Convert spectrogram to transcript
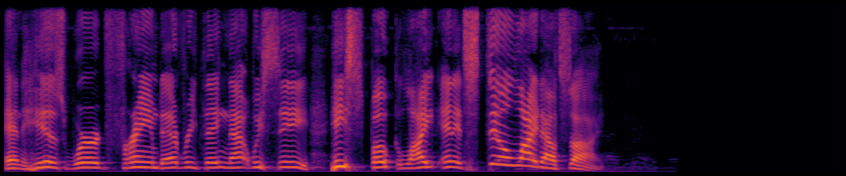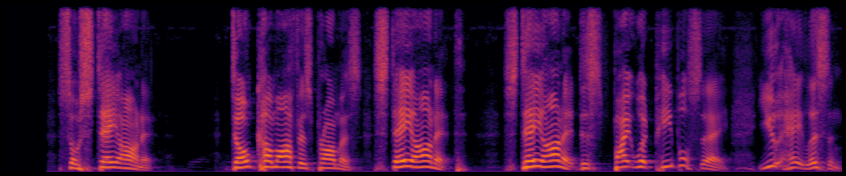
and his word framed everything that we see he spoke light and it's still light outside. So stay on it. Don't come off his promise. Stay on it. Stay on it despite what people say. You hey, listen.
